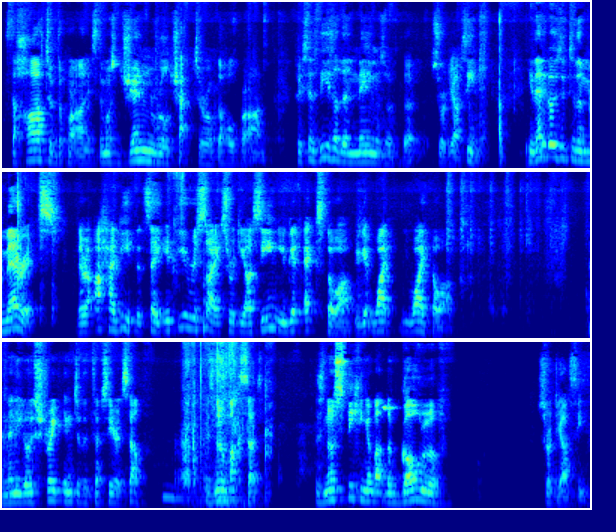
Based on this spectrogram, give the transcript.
It's the heart of the Quran. It's the most general chapter of the whole Quran. So he says these are the names of the Surah Yasin. He then goes into the merits. There are ahadith that say if you recite Surah Yasin, you get X thawab, you get Y, y thawab. And then he goes straight into the tafsir itself. There's no maqsad. There's no speaking about the goal of Surah Yasin.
